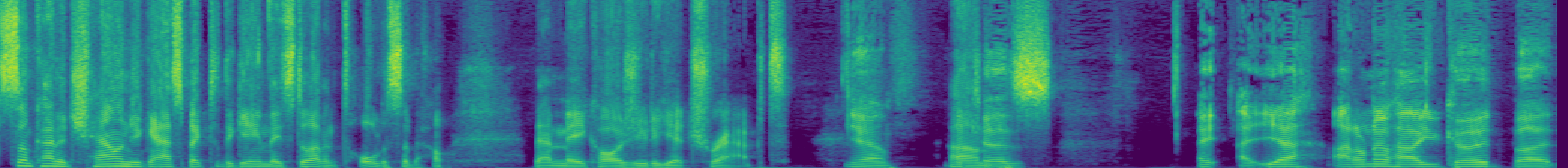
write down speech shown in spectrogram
some kind of challenging aspect to the game they still haven't told us about that may cause you to get trapped. Yeah, um, because um, I, I, yeah, I don't know how you could, but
